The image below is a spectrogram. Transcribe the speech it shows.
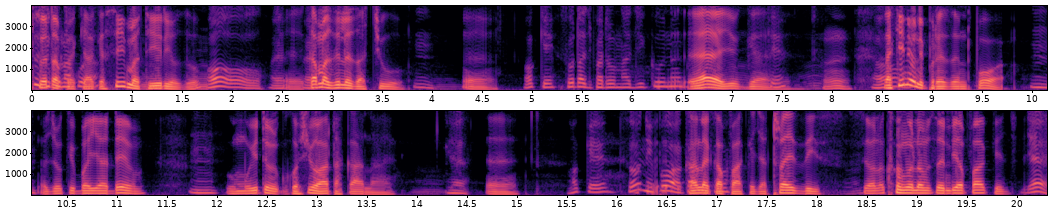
Jikuna peke yake si material tu Oh, oh, oh, eh, Eh, eh. kama zile za chuo Mm. Eh. okay so utajipata unajikuna yeah, you guy Okay. Eh. Oh. lakini ni present poa Mm. najua ukibaia dem Mm, umuite ukoshua hata kaa nayo yeah. eh. okay so ni poa kale ka package try this siwanakwanga unamsendia package yeah.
